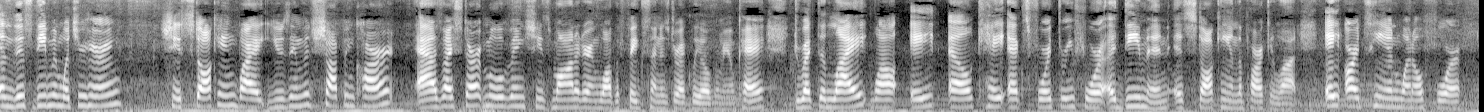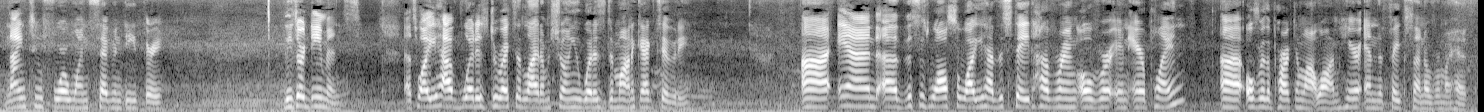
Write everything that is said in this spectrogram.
And this demon, what you're hearing, She's stalking by using the shopping cart. As I start moving, she's monitoring while the fake sun is directly over me, okay? Directed light while 8LKX434, a demon, is stalking in the parking lot. 8RTN104, 924173. These are demons. That's why you have what is directed light. I'm showing you what is demonic activity. Uh, and uh, this is also why you have the state hovering over an airplane uh, over the parking lot while I'm here and the fake sun over my head.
